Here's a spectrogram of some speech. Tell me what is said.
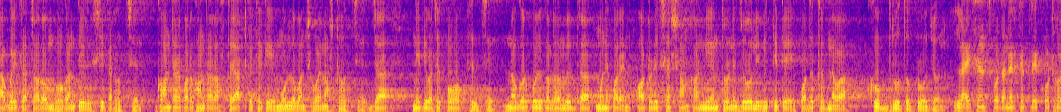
নাগরিকরা চরম ভোগান্তির শিকার হচ্ছেন। ঘণ্টার পর ঘণ্টা রাস্তায় আটকে থেকে মূল্যবান সময় নষ্ট হচ্ছে, যা নেতিবাচক প্রভাব ফেলছে। নগর পরিকল্পনাবিদরা মনে করেন, অটোরিকশার সংখ্যা নিয়ন্ত্রণে জরুরি ভিত্তিতে পদক্ষেপ নেওয়া খুব দ্রুত প্রয়োজন। লাইসেন্স প্রদানের ক্ষেত্রে কঠোর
